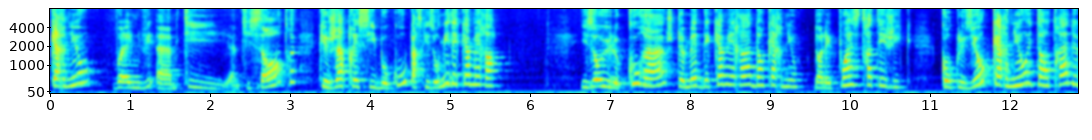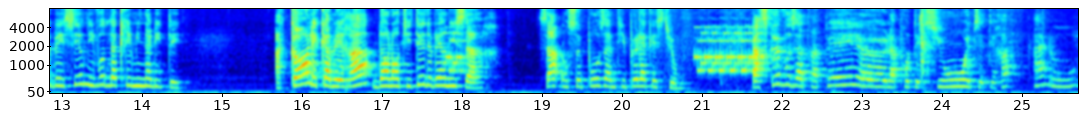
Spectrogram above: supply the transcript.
Carnion, voilà une un, petit, un petit centre que j'apprécie beaucoup parce qu'ils ont mis des caméras. Ils ont eu le courage de mettre des caméras dans Carnion, dans les points stratégiques. Conclusion, Carnion est en train de baisser au niveau de la criminalité. À quand les caméras dans l'entité de Bernissard? Ça, on se pose un petit peu la question. Parce que vous attrapez euh, la protection, etc. Allô?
